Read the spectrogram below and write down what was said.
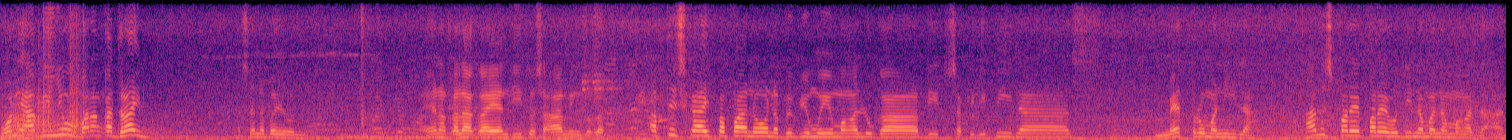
Bonnie Avenue, Barangka Drive. Asan na ba yun? Ayan ang kalagayan dito sa aming lugar. At least kahit papano, nabibigyo mo yung mga lugar dito sa Pilipinas, Metro Manila. Halos pare-pareho din naman ang mga daan,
